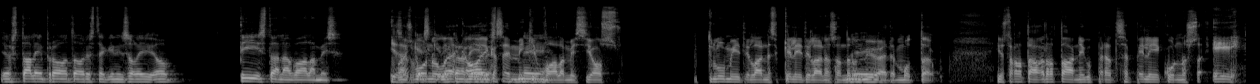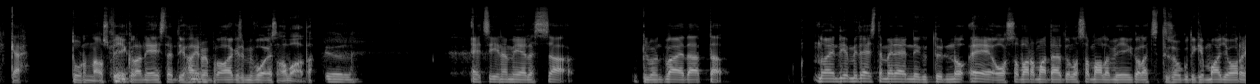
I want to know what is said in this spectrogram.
jos Stalin Pro Touristakin, niin se oli jo tiistaina valmis. Ja se olisi voinut olla ehkä aikaisemminkin viimeis- valmis, jos lumitilanne, kelitilanne olisi antanut Niin. myöten, mutta jos rata, rata on niin kuin periaatteessa pelikunnossa ehkä turnausviikolla, niin ei sitä nyt ihan hirveän paljon aikaisemmin voi edes avata. Kyllä. Et siinä mielessä kyllä mä nyt väitän, että no en tiedä miten sitä menee, niin kuin, no EOssa varmaan täytyy olla samalla viikolla, että sitten se on kuitenkin majori,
